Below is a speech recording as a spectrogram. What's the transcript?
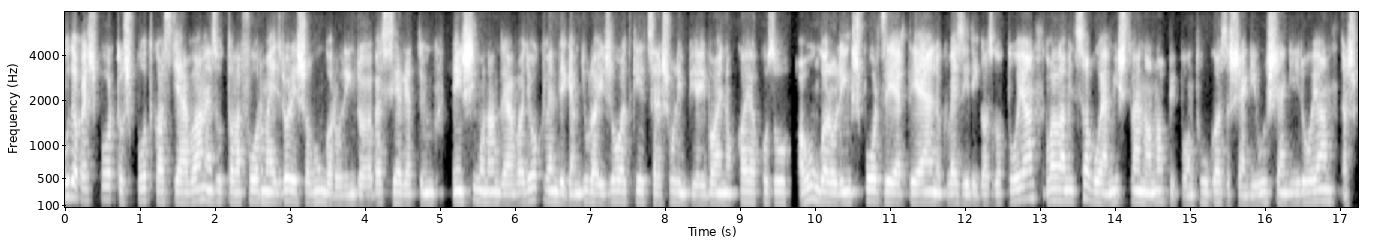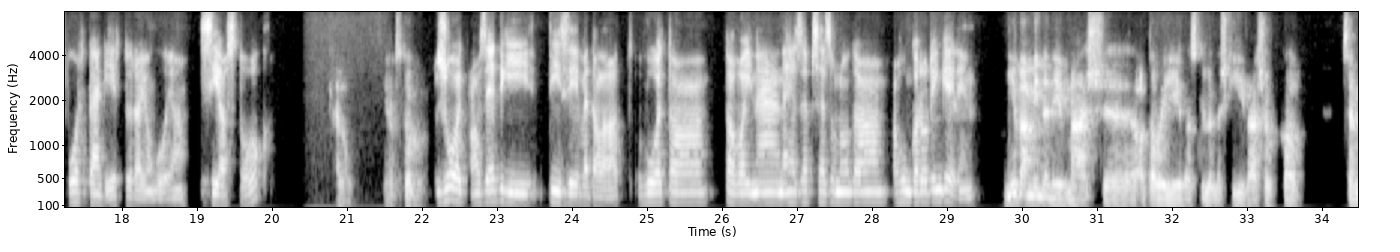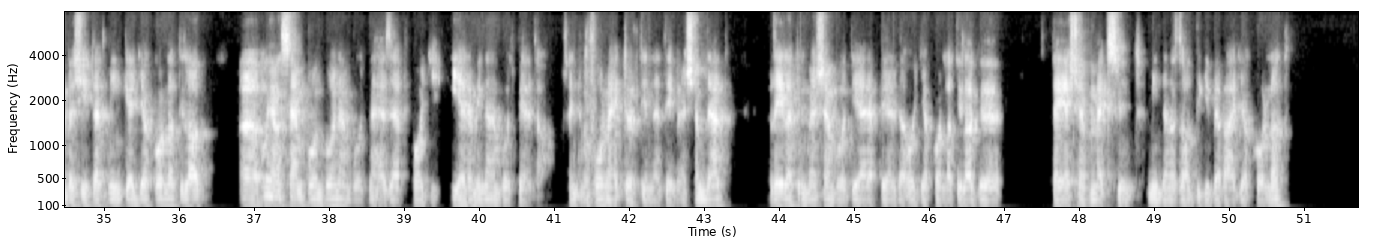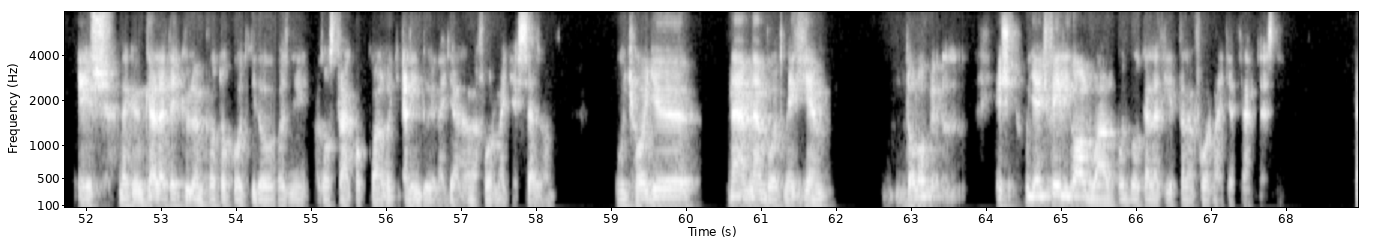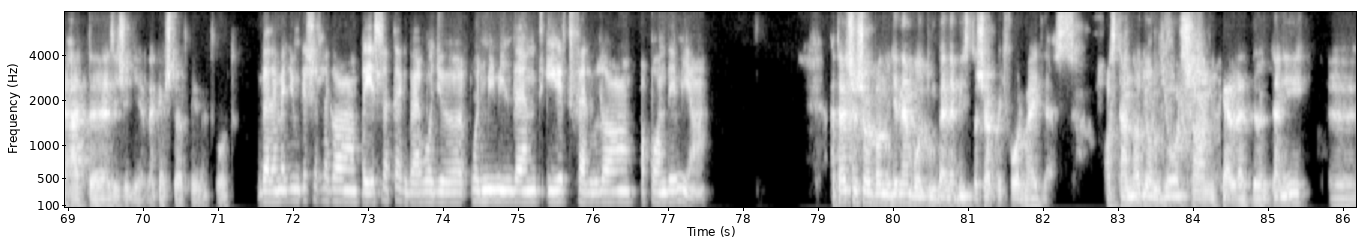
Budapest Sportos podcastjában ezúttal a Forma 1-ről és a Hungaroringről beszélgetünk. Én Simon Andrea vagyok, vendégem Gyulai Zsolt, kétszeres olimpiai bajnok kajakozó, a Hungaroring Sport ZRT elnök vezérigazgatója, valamint Szabó M. István, a napi.hu gazdasági újságírója, a sportág értőrajongója. Sziasztok! Hello! Sziasztok! Zsolt, az eddigi tíz éved alatt volt a tavainál nehezebb szezonod a, a Hungaroring élén? Nyilván minden év más, a tavalyi év az különös kihívásokkal szembesített minket gyakorlatilag. Olyan szempontból nem volt nehezebb, hogy ilyenre még nem volt példa. Szerintem a Forma 1 történetében sem, de hát az életünkben sem volt ilyenre példa, hogy gyakorlatilag teljesen megszűnt minden az addigi bevált gyakorlat, és nekünk kellett egy külön protokollt kidolgozni az osztrákokkal, hogy elinduljon egyáltalán a Forma 1-es szezon. Úgyhogy nem, nem volt még ilyen dolog, és ugye egy félig alvó állapotból kellett hirtelen formáját rendezni. Tehát ez is egy érdekes történet volt. Belemegyünk esetleg a részletekbe, hogy, hogy mi mindent írt felül a, a pandémia? Hát elsősorban ugye nem voltunk benne biztosak, hogy Forma 1 lesz. Aztán nagyon gyorsan kellett dönteni, ö,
